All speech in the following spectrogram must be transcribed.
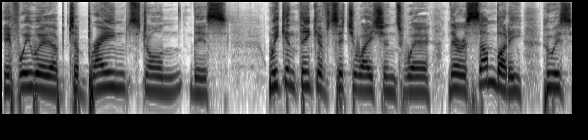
if we were to brainstorm this. We can think of situations where there is somebody who is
